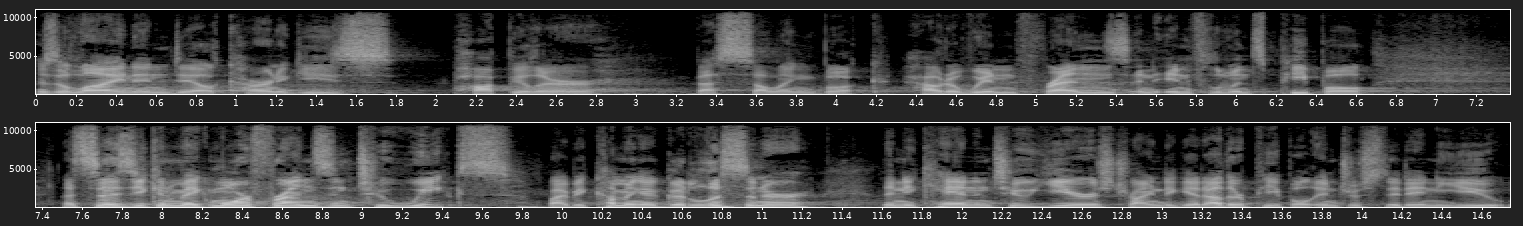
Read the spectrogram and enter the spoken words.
There's a line in Dale Carnegie's popular best selling book, How to Win Friends and Influence People, that says you can make more friends in two weeks by becoming a good listener than you can in two years trying to get other people interested in you.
